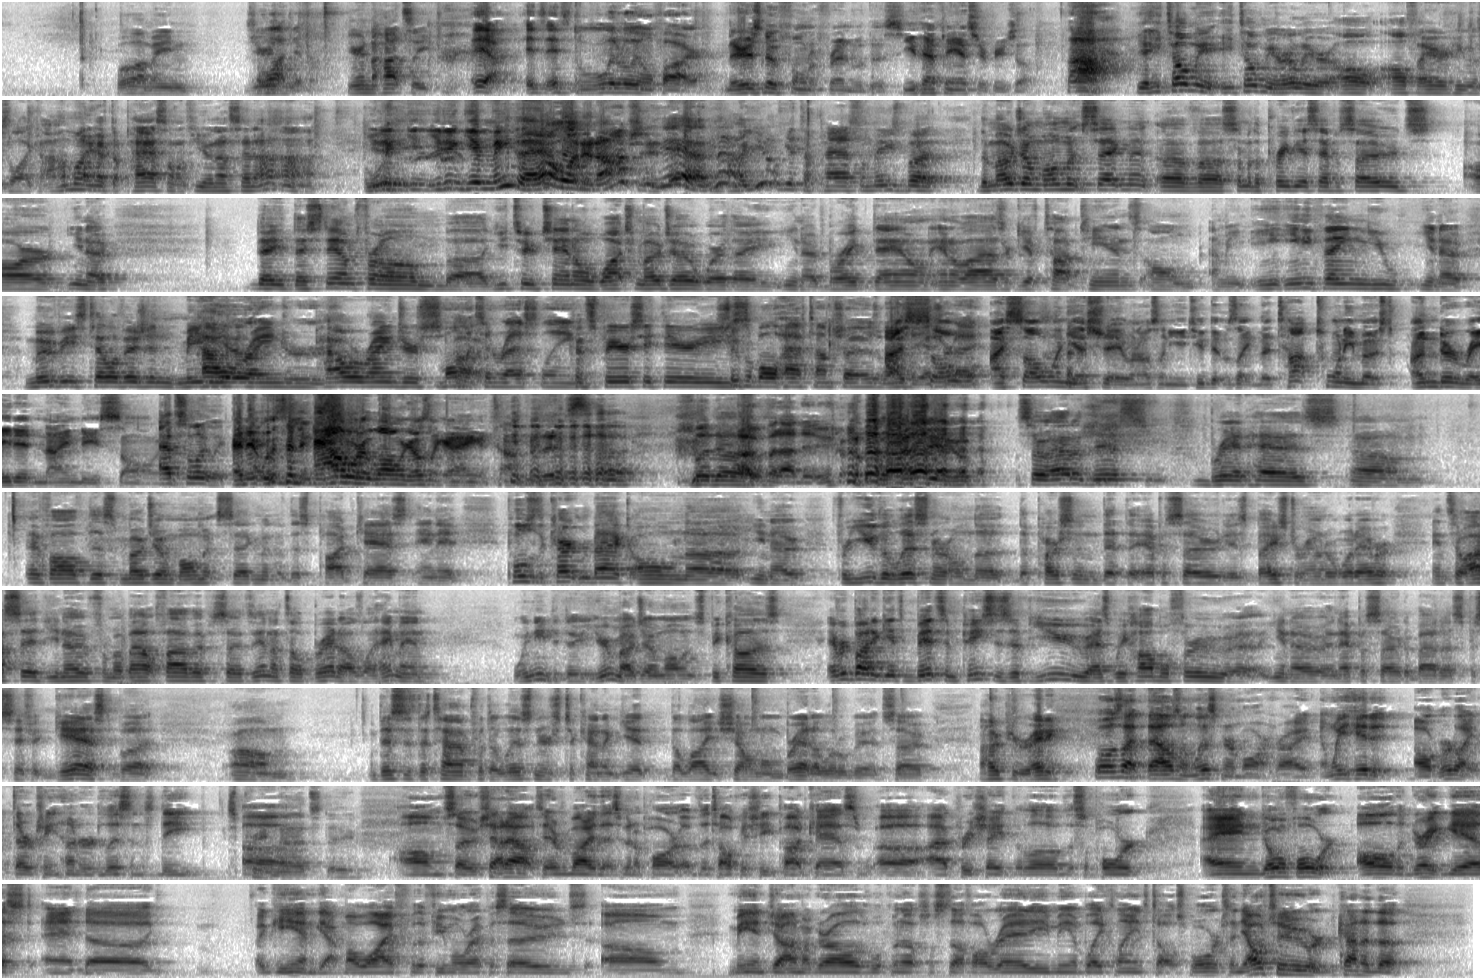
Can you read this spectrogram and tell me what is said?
Well, I mean, a you're, lot in- different. you're in the hot seat. Yeah, it's it's literally on fire. There is no phone a friend with this. You have to answer for yourself. Ah, Yeah, he told me. He told me earlier, all off air. He was like, "I might have to pass on a few," and I said, "Uh, uh you didn't. You didn't give me that." That wasn't an option. Yeah, no, you don't get to pass on these. But the Mojo Moment segment of uh, some of the previous episodes are, you know, they they stem from uh, YouTube channel Watch Mojo, where they you know break down, analyze, or give top tens on. I mean, e- anything you you know, movies, television, media, Power Rangers, Power Rangers, moments uh, in wrestling, conspiracy theories, Super Bowl halftime shows. I saw yesterday. I saw one yesterday when I was on YouTube that was like the top twenty most underrated '90s songs. Absolutely, And it was an hour long. I was like, I ain't got time for this. But uh, oh, but I do. But I do. So out of this, Brett has um, evolved this Mojo Moment segment of this podcast, and it pulls the curtain back on, uh, you know, for you, the listener, on the the person that the episode is based around or whatever. And so I said, you know, from about five episodes in, I told Brett, I was like, hey man, we need to do your Mojo Moments because. Everybody gets bits and pieces of you as we hobble through, uh, you know, an episode about a specific guest. But um, this is the time for the listeners to kind of get the light shown on Brett a little bit. So I hope you're ready. what was that thousand listener mark, right? And we hit it. Oh, we're like thirteen hundred listens deep. It's pretty Uh, nuts, dude. Um, so shout out to everybody that's been a part of the Talking Sheep podcast. Uh, I appreciate the love, the support, and going forward, all the great guests. And uh, again, got my wife with a few more episodes. Um, me and John McGraw is whooping up some stuff already. Me and Blake Lane's talk sports, and y'all two are kind of the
